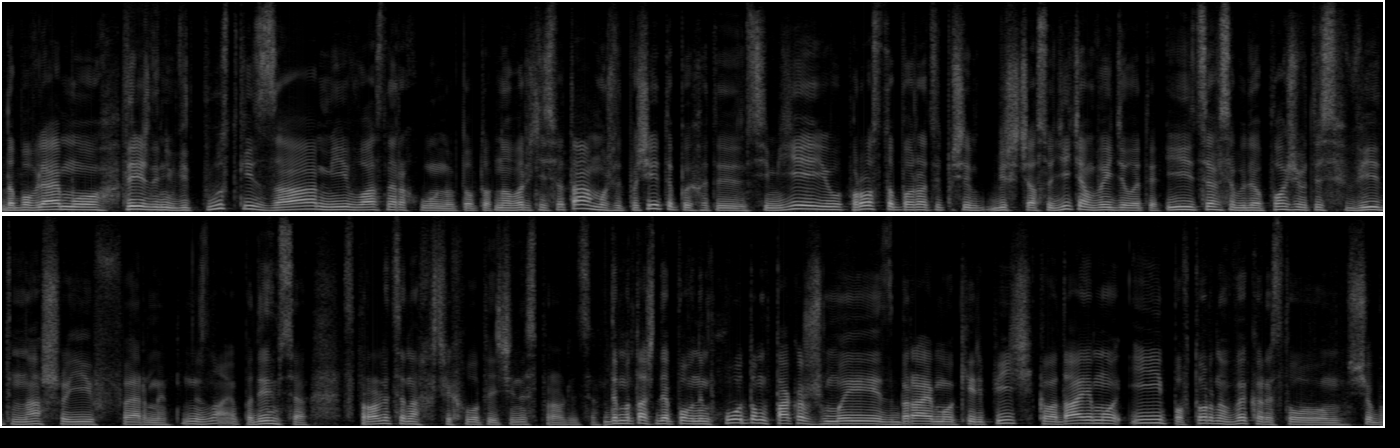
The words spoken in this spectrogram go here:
додаємо тиждень відпустки за мій власний рахунок. Тобто новорічні свята можеш відпочити, поїхати з сім'єю, просто бажати відпочити, більше часу дітям виділити. І це все буде оплачуватись від нашої ферми. Не знаю, подивимося, справляться наші хлопці чи не справляться. Демонтаж йде повним ходом. Також ми збираємо кірпіч, складаємо і повторно використовуємо, щоб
